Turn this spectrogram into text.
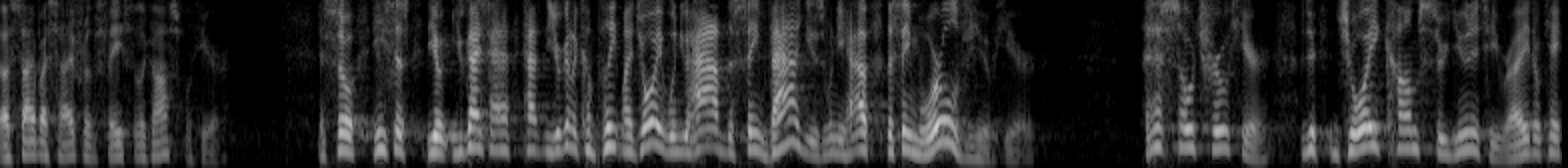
uh, side by side for the faith of the gospel here. And so he says, you, know, you guys have, have you're going to complete my joy when you have the same values, when you have the same worldview here. And that's so true here. Joy comes through unity, right? Okay?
